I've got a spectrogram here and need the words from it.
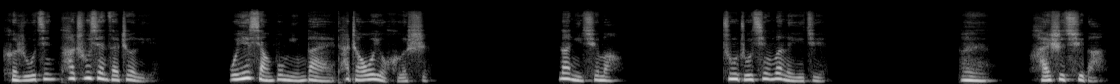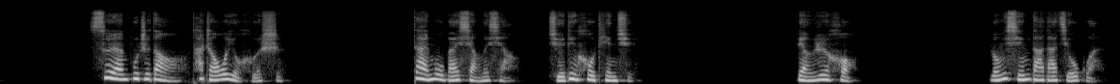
可如今他出现在这里，我也想不明白他找我有何事。那你去吗？朱竹清问了一句。嗯，还是去吧。虽然不知道他找我有何事。戴沐白想了想，决定后天去。两日后。龙行达达酒馆，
